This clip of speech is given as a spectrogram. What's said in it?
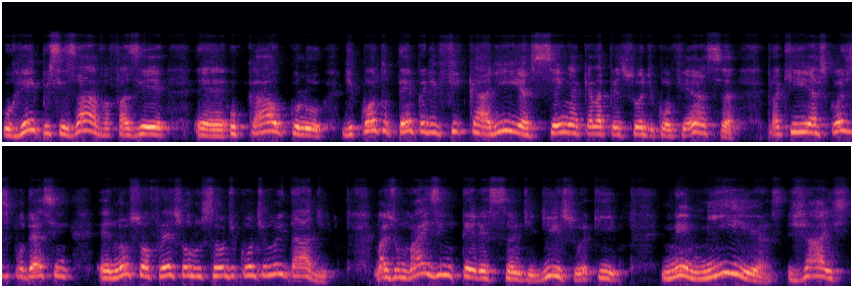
O rei precisava fazer é, o cálculo de quanto tempo ele ficaria sem aquela pessoa de confiança para que as coisas pudessem é, não sofrer solução de continuidade. Mas o mais interessante disso é que Neemias já estava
